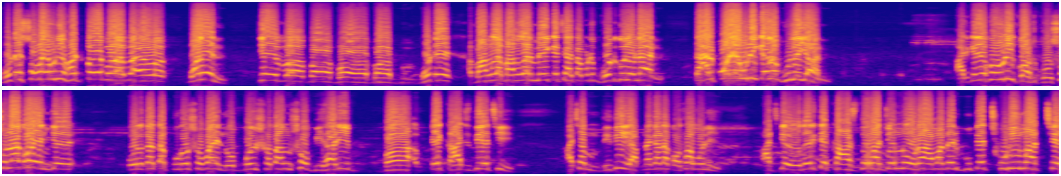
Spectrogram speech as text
ভোটের সময় উনি হট করে বলেন যে ভোটে বাংলা, বাংলার মেয়েকে চায়, তারপরে ভোটগুলো নেন। তারপরে উনি কেন ভুলে যান? আজকে যখন উনি ঘোষণা করেন যে, কলকাতা পুরসভায় নব্বই শতাংশ বিহারি বা কাজ দিয়েছি আচ্ছা দিদি, আপনাকে একটা কথা বলি। আজকে ওদেরকে কাজ দেওয়ার জন্য ওরা আমাদের বুকে ছুরি মারছে,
